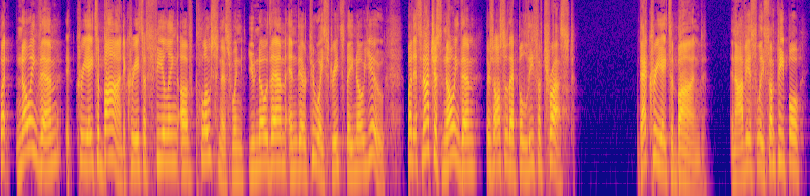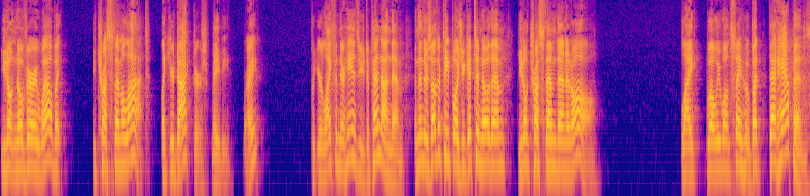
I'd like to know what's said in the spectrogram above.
But knowing them, it creates a bond. It creates a feeling of closeness when you know them and they're two way streets, they know you. But it's not just knowing them, there's also that belief of trust. That creates a bond. And obviously, some people you don't know very well, but you trust them a lot, like your doctors, maybe, right? put your life in their hands you depend on them. And then there's other people, as you get to know them, you don't trust them then at all. Like, well, we won't say who, but that happens.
